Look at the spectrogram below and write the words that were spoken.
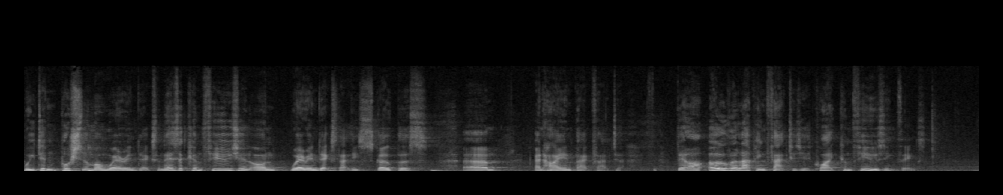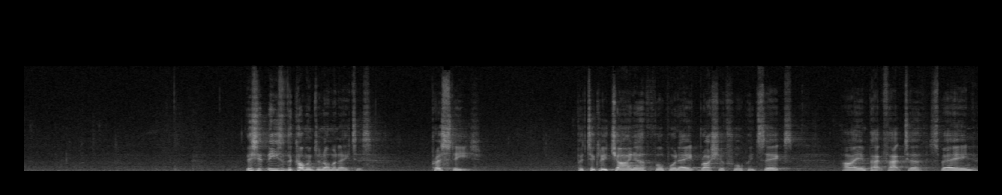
we didn't push them on where index, and there's a confusion on where index, that is Scopus um, and high impact factor. There are overlapping factors here, quite confusing things. Is, these are the common denominators. Prestige. Particularly China, 4.8, Russia, 4.6, high impact factor, Spain,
